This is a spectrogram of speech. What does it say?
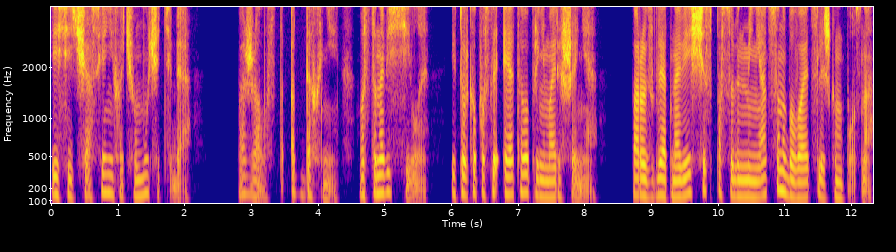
и сейчас я не хочу мучить тебя. Пожалуйста, отдохни, восстанови силы, и только после этого принимай решение. Порой взгляд на вещи способен меняться, но бывает слишком поздно.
